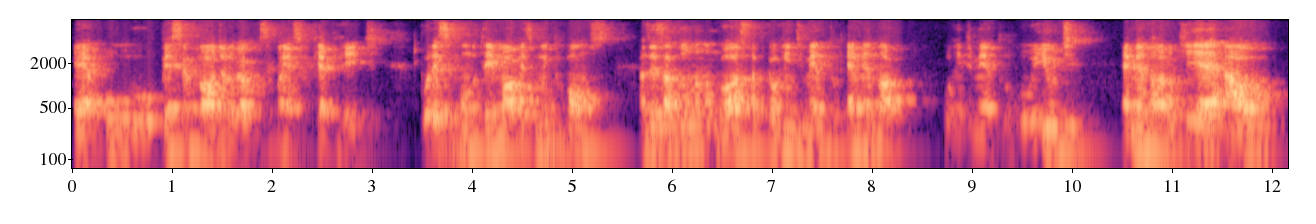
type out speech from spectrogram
é o percentual de aluguel que você conhece, o cap rate. Por esse fundo ter imóveis muito bons, às vezes a turma não gosta, porque o rendimento é menor. O rendimento, o yield é menor, o que é algo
